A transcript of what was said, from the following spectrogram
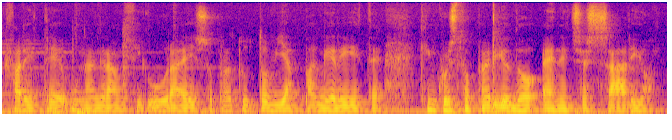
farete una gran figura e soprattutto vi appagherete che in questo periodo è necessario.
